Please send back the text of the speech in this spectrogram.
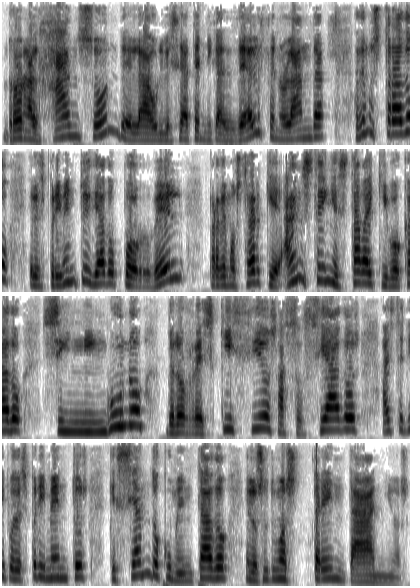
Ronald Hanson de la Universidad Técnica de Delft, en Holanda, ha demostrado el experimento ideado por Bell para demostrar que Einstein estaba equivocado sin ninguno de los resquicios asociados a este tipo de experimentos que se han documentado en los últimos 30 años.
